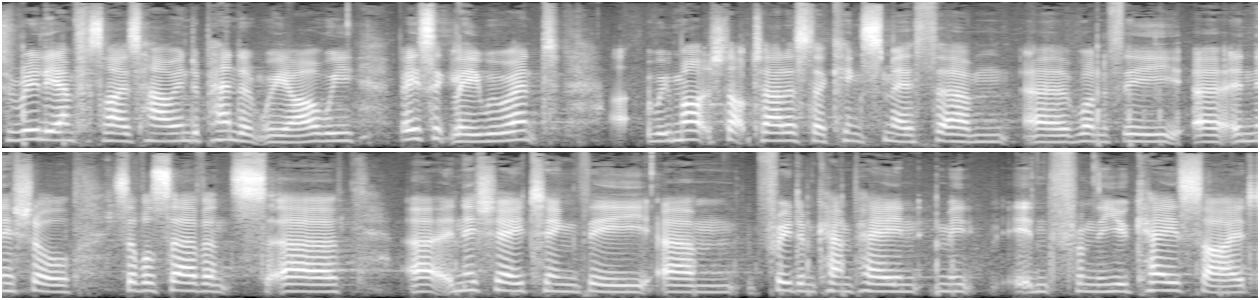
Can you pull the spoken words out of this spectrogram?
to really emphasize how independent we are, we basically we went, uh, we marched up to Alastair King Smith, um, uh, one of the uh, initial civil servants uh, initiating the um, Freedom Campaign in, from the UK side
